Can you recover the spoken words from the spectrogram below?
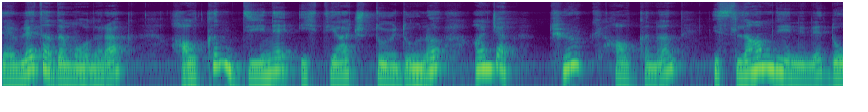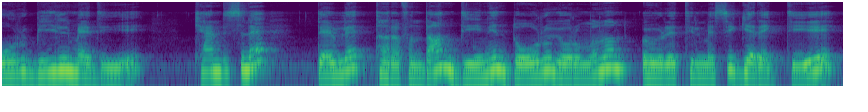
devlet adamı olarak halkın dine ihtiyaç duyduğunu ancak Türk halkının İslam dinini doğru bilmediği, kendisine devlet tarafından dinin doğru yorumunun öğretilmesi gerektiği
